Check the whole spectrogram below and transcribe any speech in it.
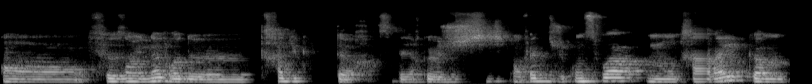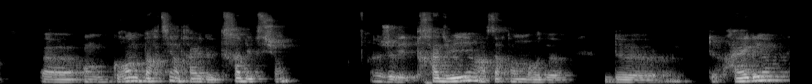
en faisant une œuvre de traducteur. C'est-à-dire que, en fait, je conçois mon travail comme euh, en grande partie un travail de traduction. Je vais traduire un certain nombre de règles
